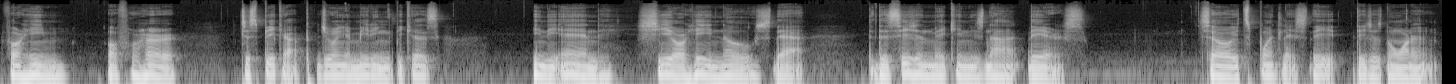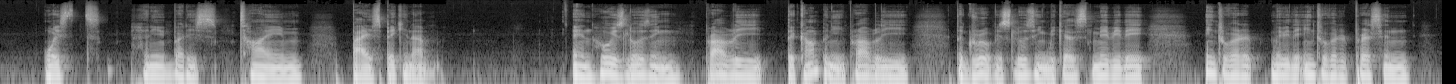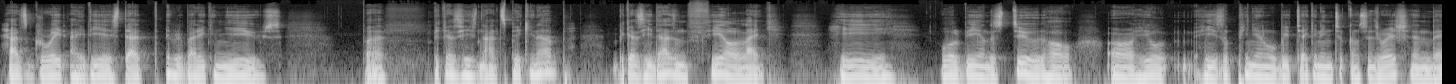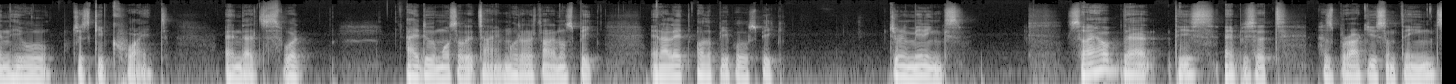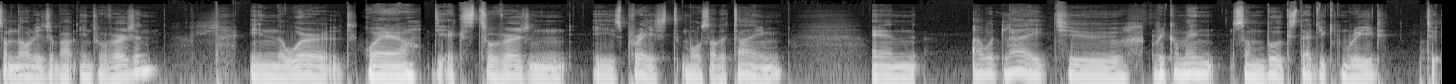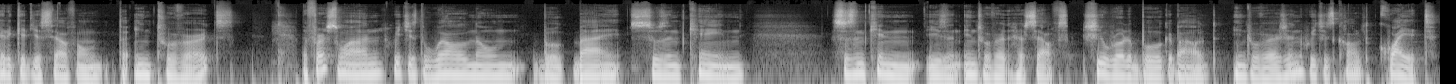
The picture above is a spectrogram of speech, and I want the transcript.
for him or for her to speak up during a meeting because in the end she or he knows that the decision making is not theirs. So it's pointless. They they just don't want to waste anybody's time by speaking up. And who is losing? Probably the company, probably the group is losing because maybe they introverted maybe the introverted person has great ideas that everybody can use. But because he's not speaking up, because he doesn't feel like he will be understood or or he will, his opinion will be taken into consideration, then he will just keep quiet. And that's what I do most of the time. Most of the time, I don't speak, and I let other people speak during meetings. So I hope that this episode has brought you something, some knowledge about introversion in the world where the extroversion is praised most of the time. And I would like to recommend some books that you can read to educate yourself on the introverts. The first one, which is the well known book by Susan Cain. Susan Cain is an introvert herself. She wrote a book about introversion, which is called Quiet.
